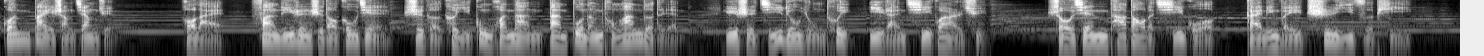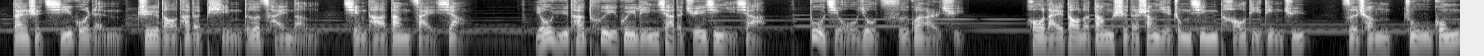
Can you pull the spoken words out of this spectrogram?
官拜上将军。后来，范蠡认识到勾践是个可以共患难但不能同安乐的人，于是急流勇退，毅然弃官而去。首先，他到了齐国，改名为蚩夷子皮。但是齐国人知道他的品德才能，请他当宰相。由于他退归临下的决心已下，不久又辞官而去。后来到了当时的商业中心陶地定居，自称朱公。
